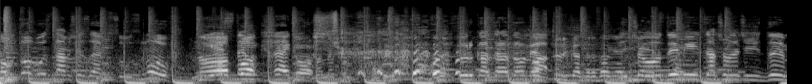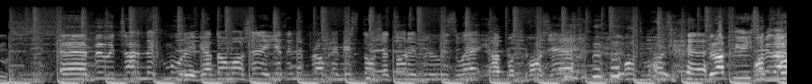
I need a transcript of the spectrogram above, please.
Autobus nam się zepsuł, znów! No, Jestem Grzegorz. Powtórka z Radomia. Powtórka z Radomia i Zaczęło dymić, zaczął lecieć dym. E, były czarne chmury, wiadomo, że jedyny problem jest to, że tory były złe, a podwozie, podwozie, Trafiliśmy na jakąś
